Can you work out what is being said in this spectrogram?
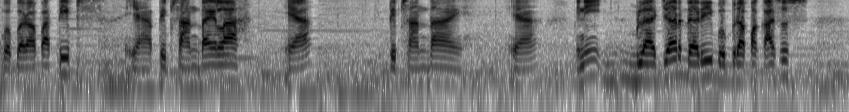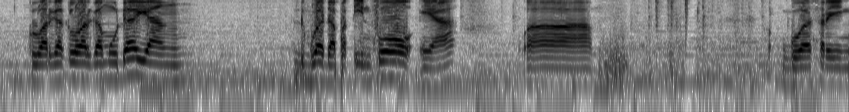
beberapa tips. Ya tips santai lah ya. Tips santai ya. Ini belajar dari beberapa kasus keluarga-keluarga muda yang gue dapat info ya. Uh, gue sering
